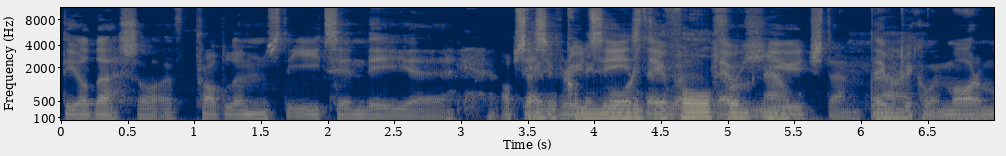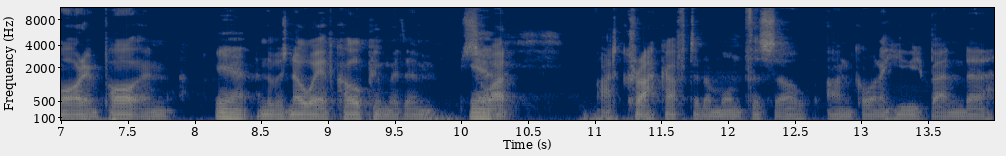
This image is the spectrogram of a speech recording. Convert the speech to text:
the other sort of problems, the eating, the uh, obsessive more routines, they the were, they were forefront now. huge. Then they were becoming more and more important Yeah. and there was no way of coping with them. So Yeah. I'd I'd crack after a month or so and go on a huge bender.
